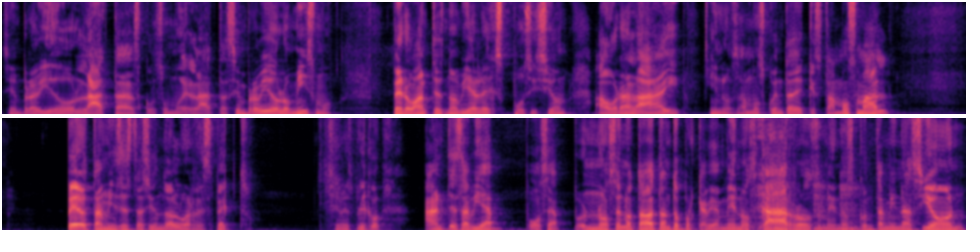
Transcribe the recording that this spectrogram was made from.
siempre ha habido latas, consumo de latas, siempre ha habido lo mismo. Pero antes no había la exposición. Ahora la hay y nos damos cuenta de que estamos mal, pero también se está haciendo algo al respecto. ¿Sí me explico? Antes había o sea, no se notaba tanto porque había menos carros, menos contaminación,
